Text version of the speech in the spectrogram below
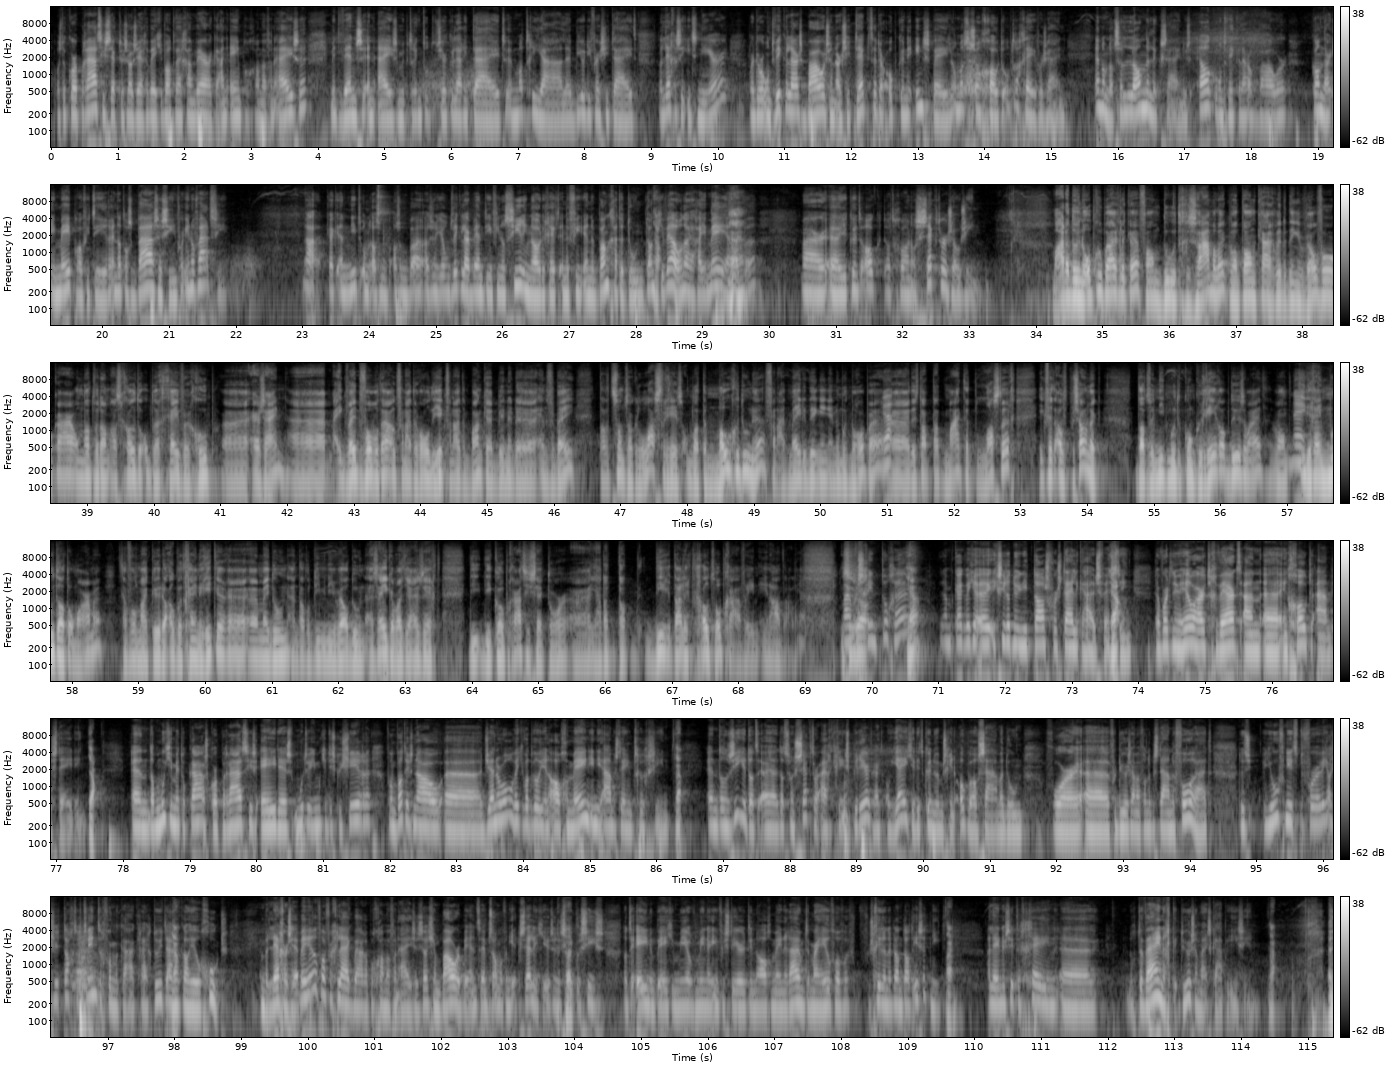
Als de corporatiesector zou zeggen, weet je wat, wij gaan werken aan één programma van eisen. Met wensen en eisen met betrekking tot circulariteit, eh, materialen, biodiversiteit. Dan leggen ze iets neer waardoor ontwikkelaars, bouwers en architecten daarop kunnen inspelen. Omdat ze zo'n grote opdrachtgever zijn. En omdat ze landelijk zijn. Dus elke ontwikkelaar of bouwer kan daarin mee profiteren en dat als basis zien voor innovatie. Nou, kijk, en niet om, als, een, als, een, als een ontwikkelaar bent die een financiering nodig heeft en de, en de bank gaat het doen, dankjewel, nou dan ga je meehelpen. Maar eh, je kunt ook dat gewoon als sector zo zien. Maar dan doe je een oproep eigenlijk, hè, van doe het gezamenlijk, want dan krijgen we de dingen wel voor elkaar, omdat we dan als grote opdrachtgevergroep eh, er zijn. Eh, ik weet bijvoorbeeld, hè, ook vanuit de rol die ik vanuit een bank heb binnen de NVB, dat het soms ook lastig is om dat te mogen doen, hè, vanuit mededinging en noem het maar op. Hè. Ja. Eh, dus dat, dat maakt het lastig. Ik vind over persoonlijk dat we niet moeten concurreren op duurzaamheid. Want Nee. iedereen moet dat omarmen. En volgens mij kun je er ook wat generieker eh, eh, mee doen en dat op die manier wel doen. En zeker wat jij zegt, die, die coöperatiesector, eh, ja, dat, dat, die, daar ligt de grootste opgave in, in aantallen. Ja. Dus Maar wel- misschien toch, hè? Ja. Ja, maar kijk, weet je, ik zie dat nu in die taskforce tijdelijke huisvesting. Daar wordt nu heel hard gewerkt aan een grote aanbesteding. Ja. En dan moet je met elkaar als corporaties, EDES, moet je, moet je discussiëren van wat is nou eh, general, weet je, wat wil je in algemeen in die aanbesteding terugzien. Ja. En dan zie je dat, eh, dat zo'n sector eigenlijk geïnspireerd raakt. Oh jeetje, dit kunnen we misschien ook wel samen doen voor eh verduurzamen van de bestaande voorraad. Dus je hoeft niet voor, weet je, als je 80-20 voor elkaar krijgt, doe je het eigenlijk al heel goed. En beleggers hebben heel veel vergelijkbare programma's van eisen. Dus als je een bouwer bent, hebben ze allemaal van die Excelletjes. En dan zie je precies dat de ene een beetje meer of minder investeert in de algemene ruimte. Maar heel veel verschillender dan dat is het niet. Nee. Alleen er zitten geen, eh, nog te weinig duurzaamheids-KPI's in.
